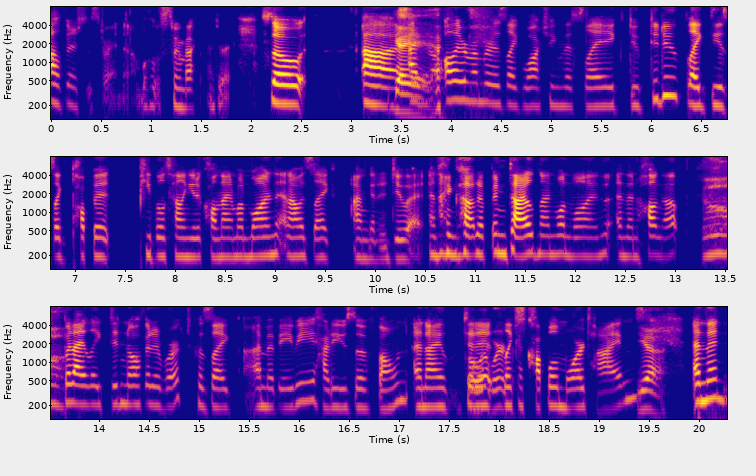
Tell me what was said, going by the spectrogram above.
I'll finish the story and then we'll swing back around to it. So, uh, Yeah, I yeah, yeah. all I remember is like watching this like doop de doop, like these like puppet people telling you to call 911 and I was like I'm going to do it. And I got up and dialed 911 and then hung up. But I like didn't know if it had worked cuz like I'm a baby, how to use a phone and I did Oh, it it like a couple more times. yeah. And then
